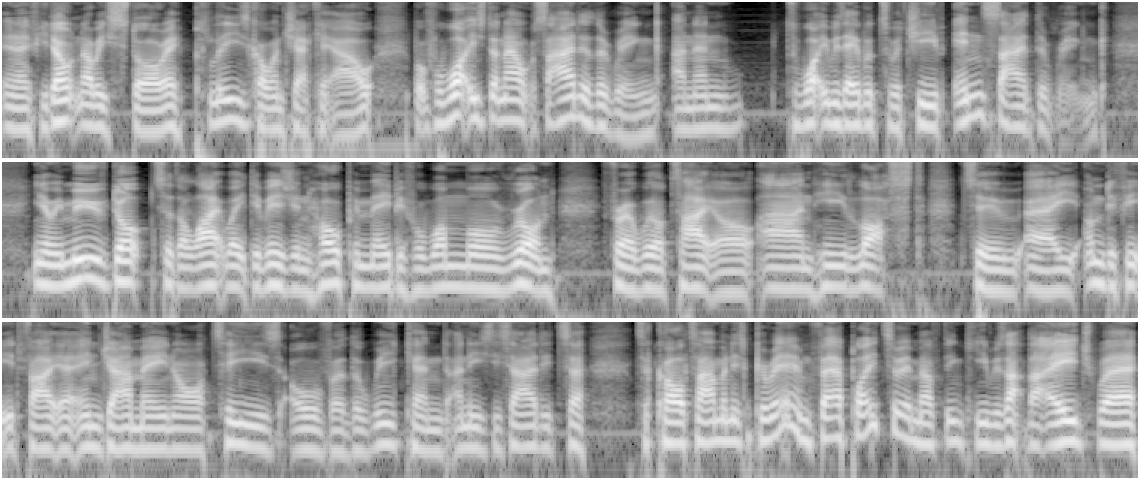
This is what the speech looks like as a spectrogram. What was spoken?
and if you don't know his story, please go and check it out. But for what he's done outside of the ring, and then to what he was able to achieve inside the ring, you know, he moved up to the lightweight division, hoping maybe for one more run for a world title, and he lost to a undefeated fighter in Jamaine Ortiz over the weekend, and he's decided to to call time in his career. And fair play to him. I think he was at that age where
